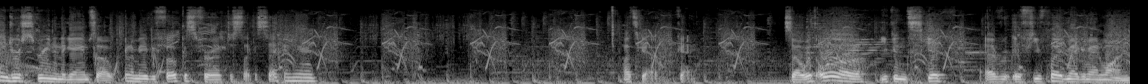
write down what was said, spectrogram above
dangerous screen in the game, so we're gonna maybe focus for just like a second here. Let's go. Okay. So with oil, you can skip every. If you've played Mega Man One,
